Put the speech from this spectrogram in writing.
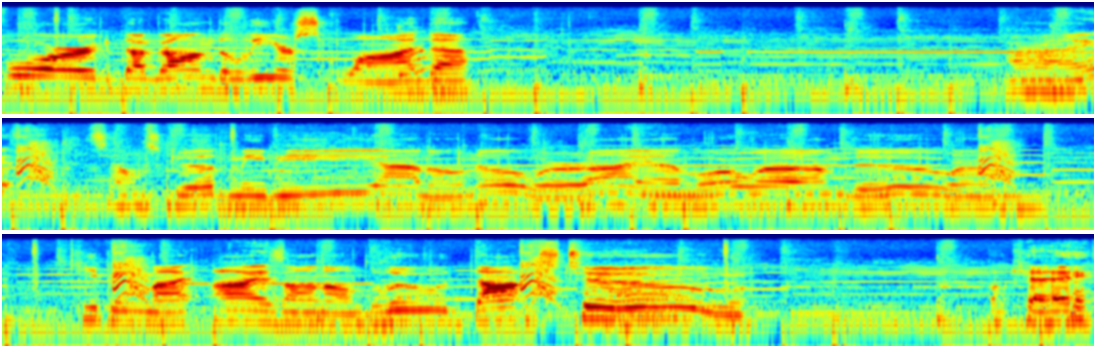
for the gondolier squad. Uh, Alright, sounds good. Maybe I don't know where I am or what I'm doing. Keeping my eyes on on blue dots too. Okay,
